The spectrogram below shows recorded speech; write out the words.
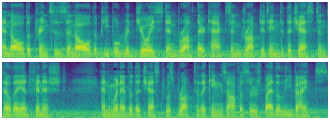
And all the princes and all the people rejoiced and brought their tax and dropped it into the chest until they had finished. And whenever the chest was brought to the king's officers by the Levites,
